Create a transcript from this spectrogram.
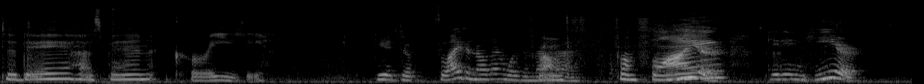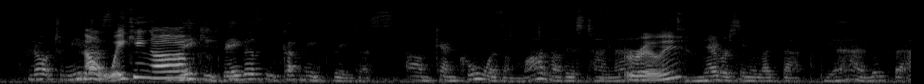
Today has been crazy. The, the flight and all that wasn't that From bad. from flying, Here. Getting here. No, to me, no waking up. making Vegas, me Vegas. Um, Cancun was a mother this time, man. Really? Never seen it like that. Yeah, it looked bad.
